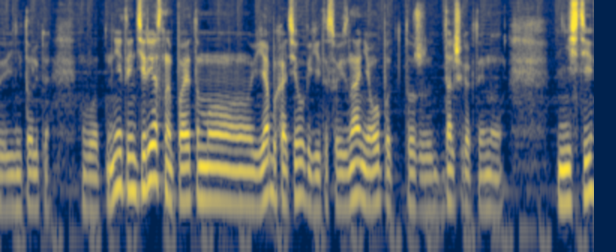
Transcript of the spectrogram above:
и не только. Вот. Мне это интересно, поэтому я бы хотел какие-то свои знания, опыт тоже дальше как-то ну, нести.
